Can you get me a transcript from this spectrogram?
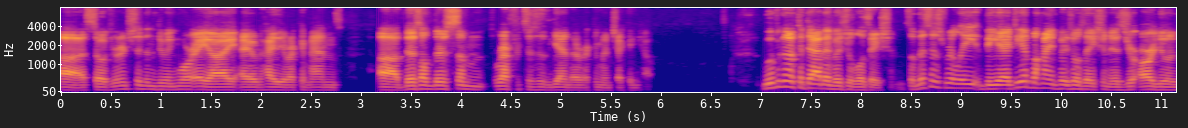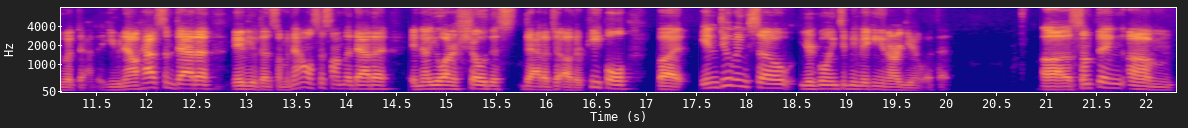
Uh, so if you're interested in doing more AI, I would highly recommend. Uh, there's a, there's some references at the end I recommend checking out. Moving on to data visualization. So this is really the idea behind visualization is you're arguing with data. You now have some data, maybe you've done some analysis on the data, and now you want to show this data to other people. But in doing so, you're going to be making an argument with it. Uh, something um,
